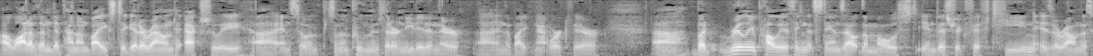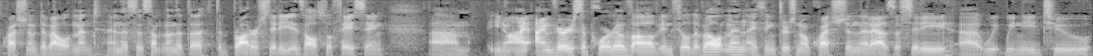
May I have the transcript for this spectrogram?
A lot of them depend on bikes to get around, actually, uh, and so some improvements that are needed in their uh, in the bike network there. Uh, but really, probably the thing that stands out the most in District 15 is around this question of development, and this is something that the, the broader city is also facing. Um, you know, I, am very supportive of infill development. I think there's no question that as a city, uh, we, we, need to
